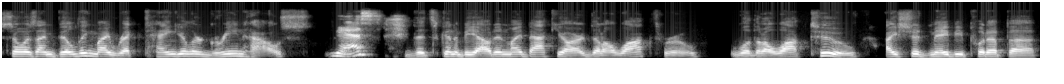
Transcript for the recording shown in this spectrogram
So as i'm building my rectangular greenhouse Yes. That's going to be out in my backyard that I'll walk through. Well, that I'll walk to. I should maybe put up a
